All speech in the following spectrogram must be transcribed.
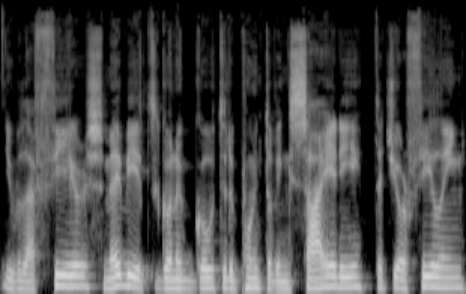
you will have fears. Maybe it's going to go to the point of anxiety that you're feeling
